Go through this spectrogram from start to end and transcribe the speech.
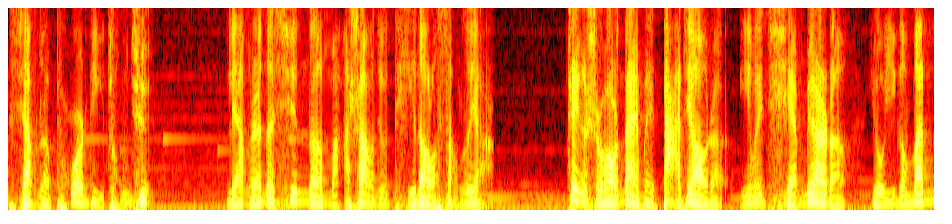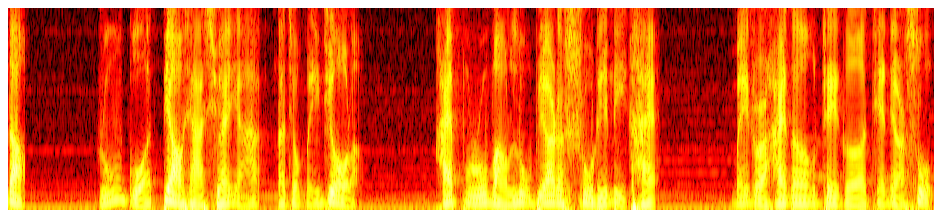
向着坡底冲去。两个人的心呢，马上就提到了嗓子眼儿。这个时候，奈美大叫着，因为前面呢有一个弯道，如果掉下悬崖，那就没救了，还不如往路边的树林里开，没准还能这个减点速。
